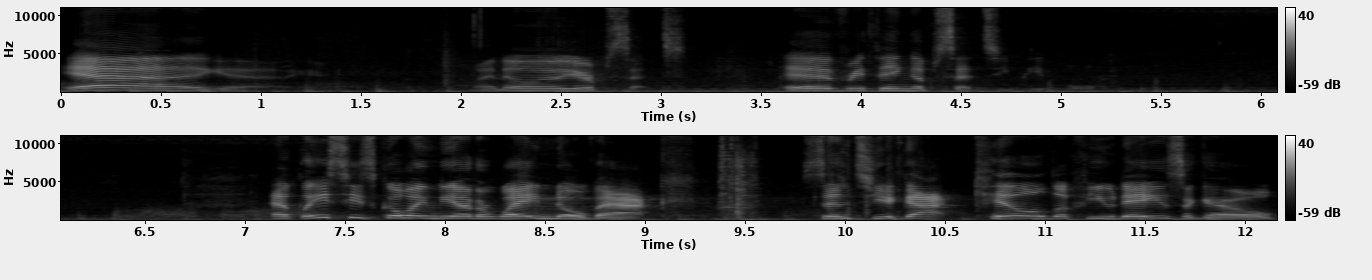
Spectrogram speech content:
Yeah, yeah. I know you're upset. Everything upsets you people. At least he's going the other way, Novak. Since you got killed a few days ago.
